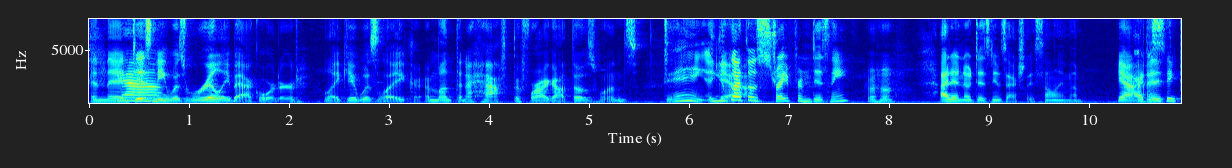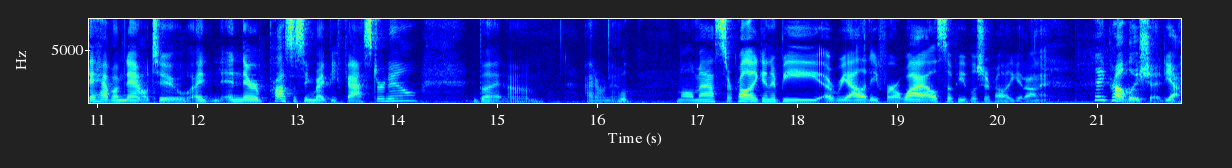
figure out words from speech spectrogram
And then Yeah. Disney was really back ordered. Like it was like a month and a half before I got those ones. Dang. You Yeah. got those straight from Disney? Uh huh. I didn't know Disney was actually selling them. Yeah, I I, think they have them now too, I, and their processing might be faster now, but um, I don't know. Well, masks are probably going to be a reality for a while, so people should probably get on it. they probably should. Yeah,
